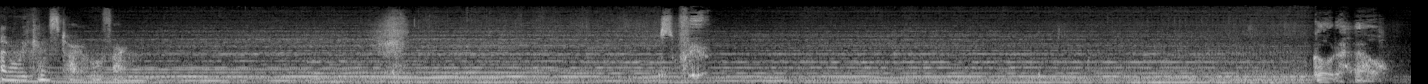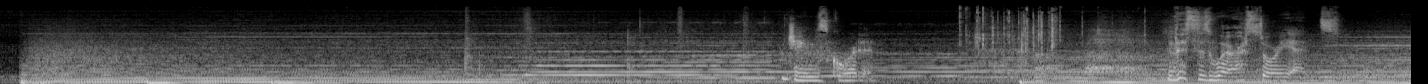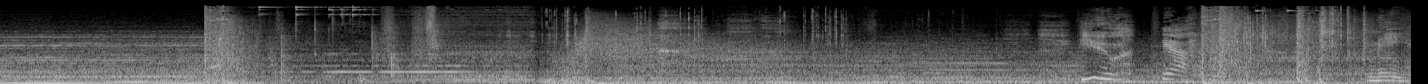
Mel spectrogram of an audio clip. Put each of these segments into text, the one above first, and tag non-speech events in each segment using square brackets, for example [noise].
And we can start over. Sofia. Go to hell. James Gordon. This is where our story ends. You. Yeah. Me.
